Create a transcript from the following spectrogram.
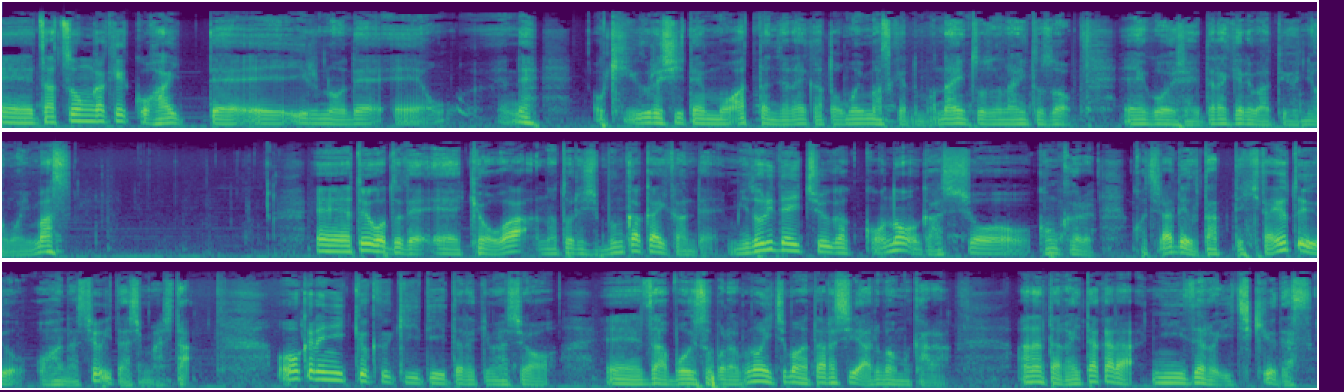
え雑音が結構入っているので、えね、お聞き苦しい点もあったんじゃないかと思いますけども、何卒何卒、えー、ご容赦いただければというふうに思います。えー、ということで、えー、今日は名取市文化会館で緑台中学校の合唱コンクール、こちらで歌ってきたよというお話をいたしました。お別れに一曲聴いていただきましょう。えー、ザ・ボイス・オブ・ラブの一番新しいアルバムから、あなたがいたから2019です。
